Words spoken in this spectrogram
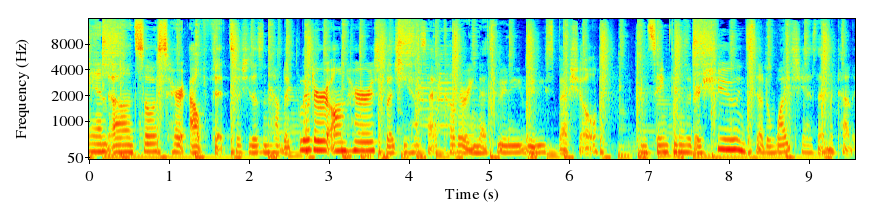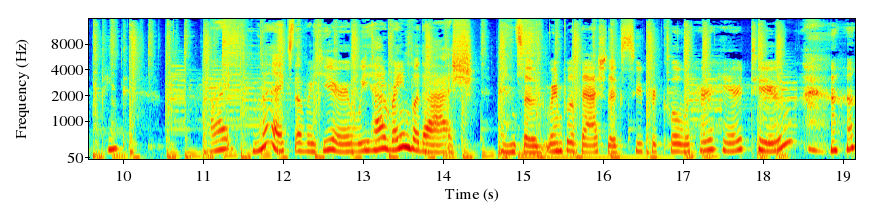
And uh, so is her outfit. So she doesn't have the glitter on hers, but she has that coloring that's really, really special. And same thing with her shoe. Instead of white, she has that metallic pink. Alright, next over here we have Rainbow Dash. And so Rainbow Dash looks super cool with her hair too.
